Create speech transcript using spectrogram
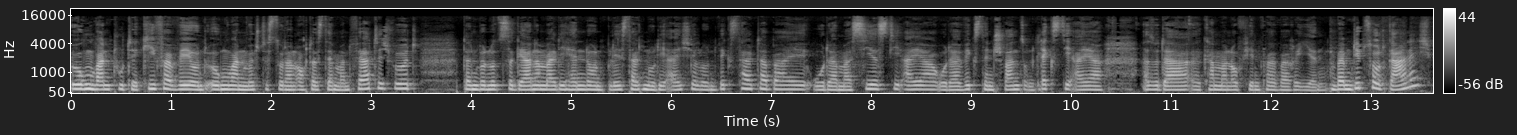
irgendwann tut der Kiefer weh und irgendwann möchtest du dann auch, dass der Mann fertig wird, dann benutzt du gerne mal die Hände und bläst halt nur die Eichel und wickst halt dabei oder massierst die Eier oder wickst den Schwanz und leckst die Eier. Also da äh, kann man auf jeden Fall variieren. Beim Deep Throat gar nicht.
